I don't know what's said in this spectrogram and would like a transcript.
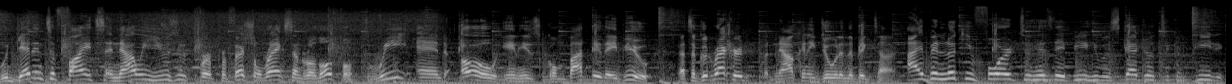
would get into fights, and now he uses for professional ranks. And Rodolfo, 3 and 0 in his combate debut. That's a good record, but now can he do it in the big time? I've been looking forward to his debut. He was scheduled to compete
